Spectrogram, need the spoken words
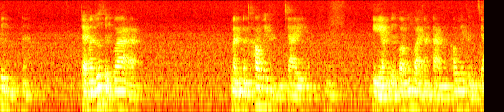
ขึ้นนะ แต่มันรู้สึกว่า มันมันเข้าไม่ถึงใจเสียงหรือความวุ่นวายต่างๆ มันเข้าไม่ถึงใจ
